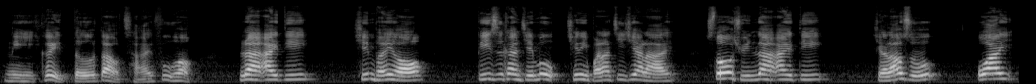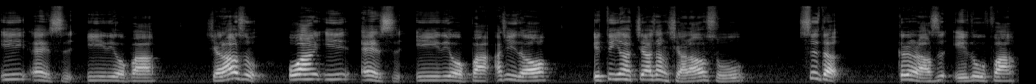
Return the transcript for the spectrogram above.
你可以得到财富哈。让 ID 新朋友第一次看节目，请你把它记下来。搜寻那 ID 小老鼠 yes 一六八小老鼠 yes 一六八啊，记得哦，一定要加上小老鼠。是的，跟着老师一路发，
